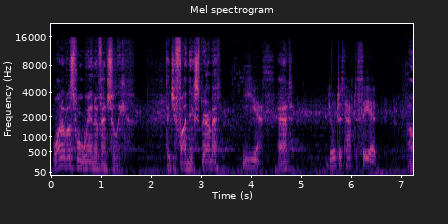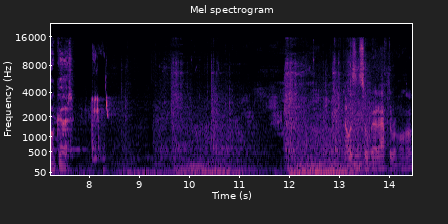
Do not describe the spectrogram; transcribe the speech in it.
One of us will win eventually. Did you find the experiment? Yes. And? You'll just have to see it. Oh, good. That wasn't so bad after all, huh?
